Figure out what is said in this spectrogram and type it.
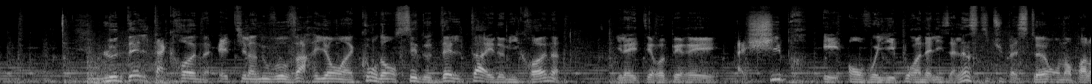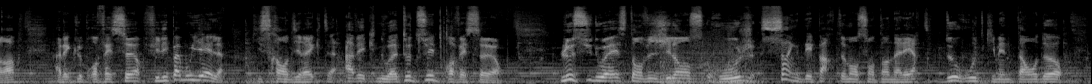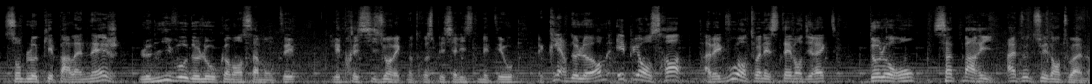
Le Deltacron est-il un nouveau variant, un condensé de Delta et de Micron il a été repéré à Chypre et envoyé pour analyse à l'Institut Pasteur. On en parlera avec le professeur Philippe Amouyel qui sera en direct avec nous. A tout de suite, professeur. Le sud-ouest en vigilance rouge. Cinq départements sont en alerte. Deux routes qui mènent à Andorre sont bloquées par la neige. Le niveau de l'eau commence à monter. Les précisions avec notre spécialiste météo Claire Delorme. Et puis on sera avec vous, Antoine Estève, en direct d'Oloron, Sainte-Marie. A tout de suite, Antoine.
